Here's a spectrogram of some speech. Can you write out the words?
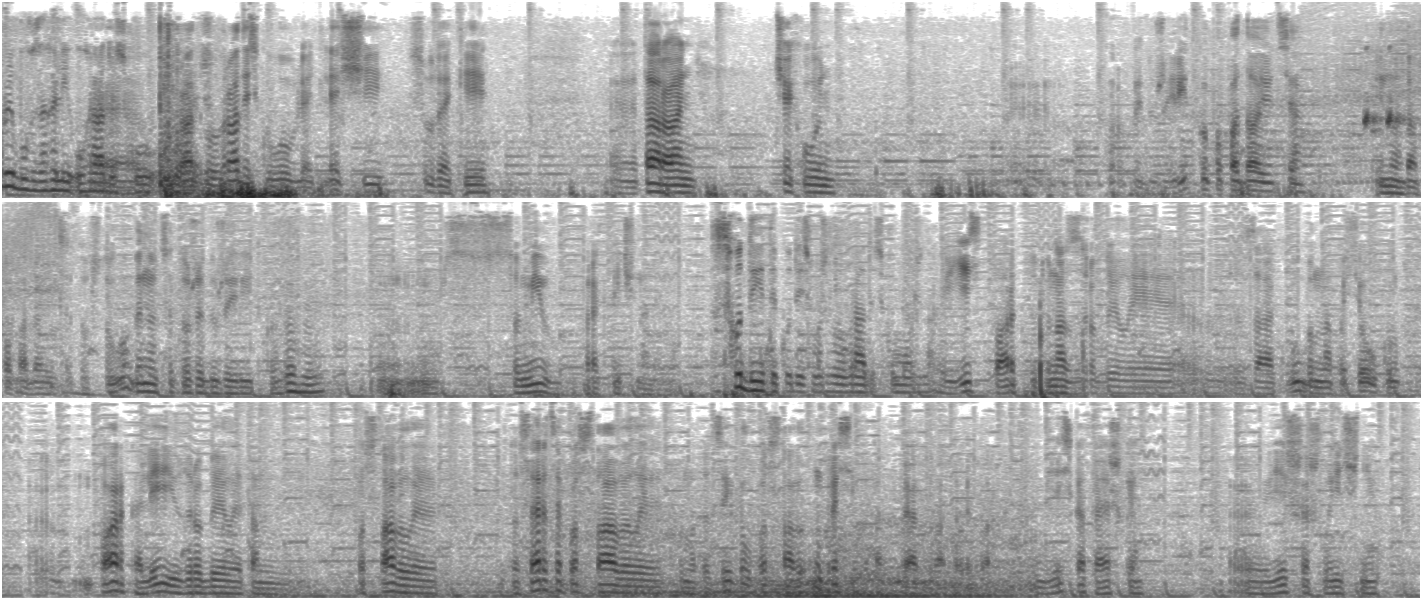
Рибу взагалі у Градуську Е, ловлять? У Градиську ловлять лящі, судаки, е, тарань, чехунь. Е, Коропи дуже рідко попадаються. Іноді попадаються товстолобину, це теж дуже рідко. Угу. Сомів практично немає. Сходити кудись, можливо, в Градуську можна. Є парк, тут у нас зробили за клубом на посілку парк, алею зробили, там поставили, то серце поставили, то мотоцикл поставили. Ну, красиво так, приаккуратили парк. Є кафешки, е, є шашличні.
